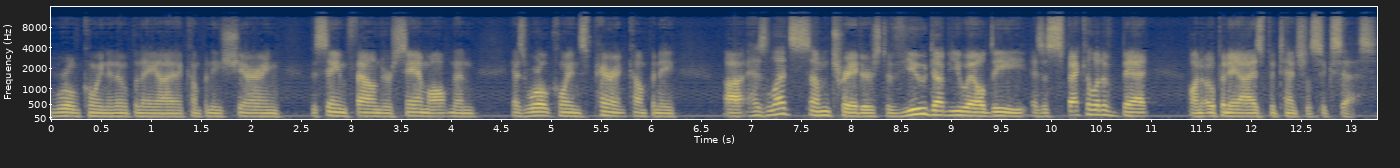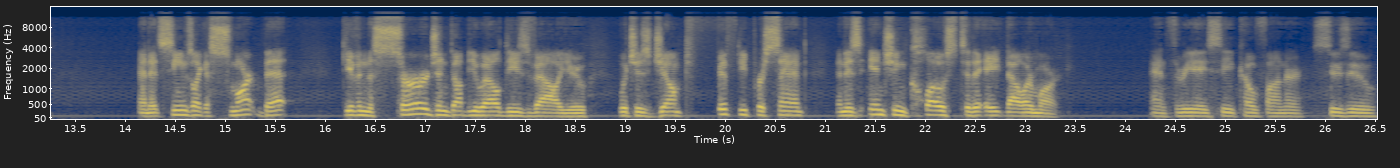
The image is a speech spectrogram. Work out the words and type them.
WorldCoin and OpenAI, a company sharing the same founder, Sam Altman, as WorldCoin's parent company, uh, has led some traders to view WLD as a speculative bet on OpenAI's potential success. And it seems like a smart bet given the surge in WLD's value, which has jumped 50% and is inching close to the $8 mark. And 3AC co-founder Su Zhu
